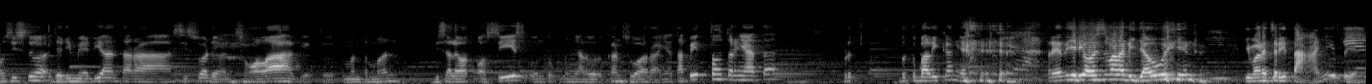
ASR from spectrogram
OSIS itu jadi media antara siswa dengan sekolah gitu. Teman-teman bisa lewat OSIS untuk menyalurkan suaranya. Tapi toh ternyata berkebalikan ya. ternyata jadi OSIS malah dijauhin. Gimana ceritanya itu ya?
